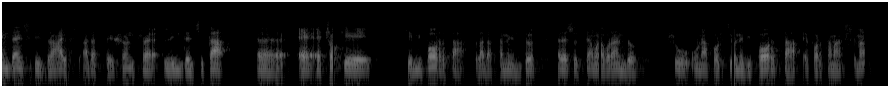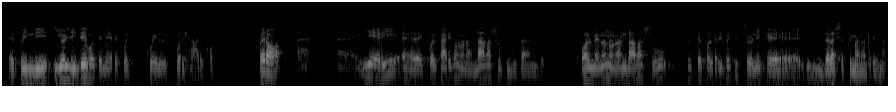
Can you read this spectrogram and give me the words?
intensity drives adaptation, cioè l'intensità eh, è, è, ciò che, che mi porta l'adattamento adesso stiamo lavorando su una porzione di forza e forza massima e quindi io gli devo tenere quel, quel, quel carico. Però eh, ieri eh, quel carico non andava su più di tanto, o almeno non andava su tutte quelle ripetizioni che, della settimana prima.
